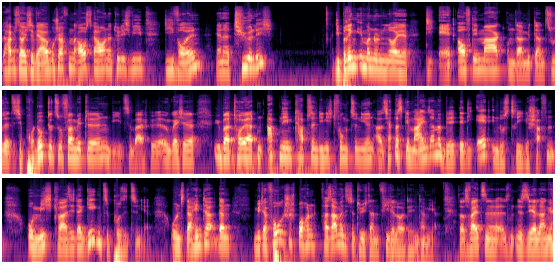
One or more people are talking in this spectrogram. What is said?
hab ich solche Werbebotschaften rausgehauen, natürlich wie, die wollen ja natürlich die bringen immer nur eine neue Diät auf den Markt, um damit dann zusätzliche Produkte zu vermitteln, wie zum Beispiel irgendwelche überteuerten Abnehmkapseln, die nicht funktionieren. Also ich habe das gemeinsame Bild der Diätindustrie geschaffen, um mich quasi dagegen zu positionieren. Und dahinter dann metaphorisch gesprochen versammeln sich natürlich dann viele Leute hinter mir. Das war jetzt eine, eine sehr lange,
